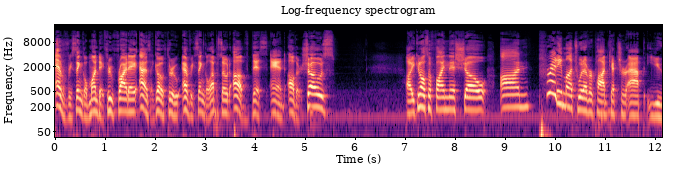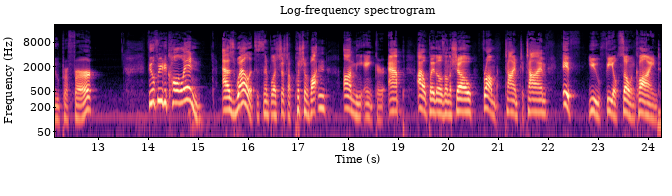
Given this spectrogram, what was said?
every single Monday through Friday as I go through every single episode of this and other shows. Uh, you can also find this show on pretty much whatever podcatcher app you prefer. Feel free to call in as well. It's as simple as just a push of a button on the Anchor app. I'll play those on the show from time to time if you feel so inclined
